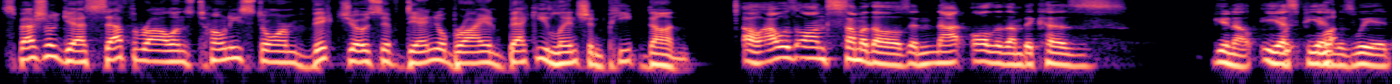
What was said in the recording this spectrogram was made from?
special guests Seth Rollins, Toni Storm, Vic Joseph, Daniel Bryan, Becky Lynch, and Pete Dunne. Oh, I was on some of those and not all of them because you know ESPN was weird.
